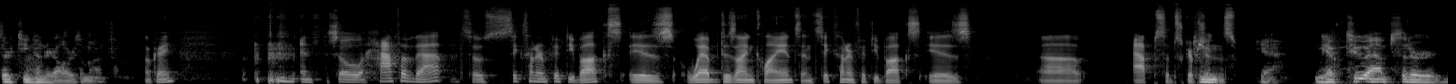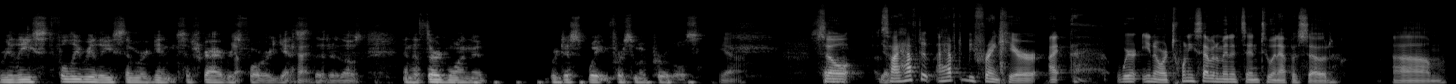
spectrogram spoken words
thirteen hundred dollars a month. Okay. and so half of that, so 650 bucks is web design clients and 650 bucks is uh app subscriptions. Yeah. We have two apps that are released, fully released, and we're getting subscribers Yep. for. Yes, Okay. that are those. And the third one that we're just waiting for some approvals. Yeah. So yep. so I have to I have to be frank here. I we're you know we're 27 minutes into an episode, um,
